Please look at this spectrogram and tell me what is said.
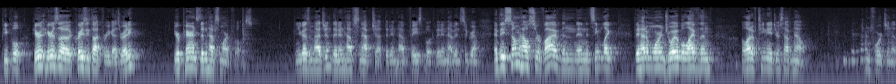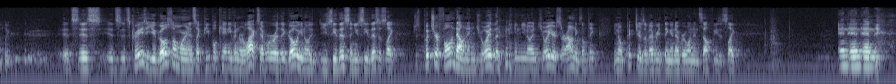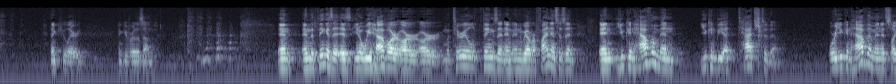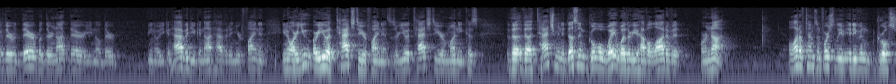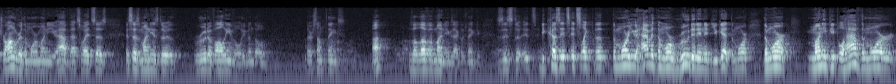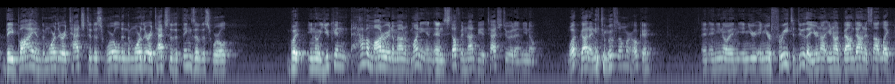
People, here, here's a crazy thought for you guys. Ready? Your parents didn't have smartphones. Can you guys imagine? They didn't have Snapchat, they didn't have Facebook, they didn't have Instagram. And they somehow survived, and, and it seemed like they had a more enjoyable life than a lot of teenagers have now, unfortunately. It's, it's, it's, it's crazy. You go somewhere, and it's like people can't even relax. Everywhere they go, you know, you see this and you see this. It's like, just put your phone down and enjoy the and you know enjoy your surroundings. Don't take you know pictures of everything and everyone in selfies. It's like and and and thank you, Larry. Thank you for the sound. and and the thing is is you know we have our our, our material things and, and, and we have our finances and and you can have them and you can be attached to them or you can have them and it's like they're there but they're not there you know they're you know you can have it you cannot have it and you're fine and you know are you are you attached to your finances? Are you attached to your money? Because the the attachment it doesn't go away whether you have a lot of it or not. A lot of times unfortunately it even grows stronger the more money you have. That's why it says it says money is the root of all evil even though there are some things huh? The love of money exactly. Thank you it's, it's because it's, it's like the, the more you have it, the more rooted in it you get. The more, the more money people have, the more they buy, and the more they're attached to this world, and the more they're attached to the things of this world. But, you know, you can have a moderate amount of money and, and stuff and not be attached to it. And, you know, what? God, I need to move somewhere? Okay. And, and you know, and, and, you're, and you're free to do that. You're not, you're not bound down. It's not like,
